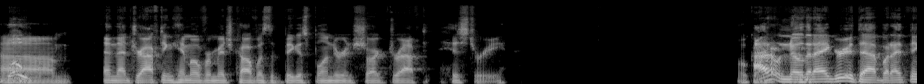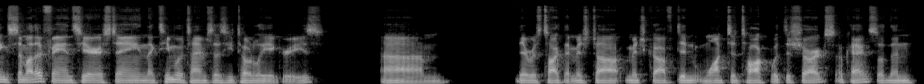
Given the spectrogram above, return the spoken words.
um, and that drafting him over Michkov was the biggest blunder in Shark draft history. Okay. I don't know that I agree with that, but I think some other fans here are saying, like Timo Time says, he totally agrees. Um, there was talk that Mitch Michkov didn't want to talk with the Sharks. Okay, so then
